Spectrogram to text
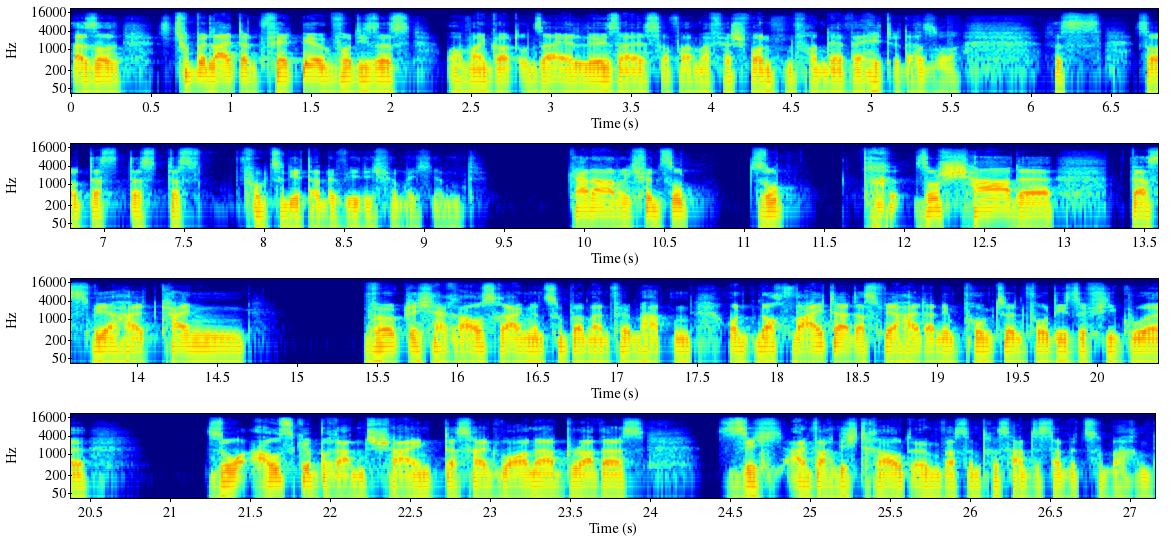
Also, es tut mir leid, dann fehlt mir irgendwo dieses, oh mein Gott, unser Erlöser ist auf einmal verschwunden von der Welt oder so. Das, so, das, das, das funktioniert dann irgendwie nicht für mich. Und keine Ahnung, ich finde es so, so, so schade, dass wir halt keinen wirklich herausragenden Superman-Film hatten und noch weiter, dass wir halt an dem Punkt sind, wo diese Figur so ausgebrannt scheint, dass halt Warner Brothers sich einfach nicht traut, irgendwas Interessantes damit zu machen.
